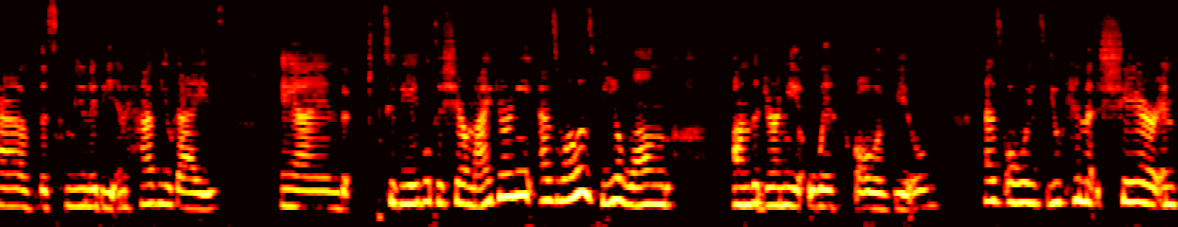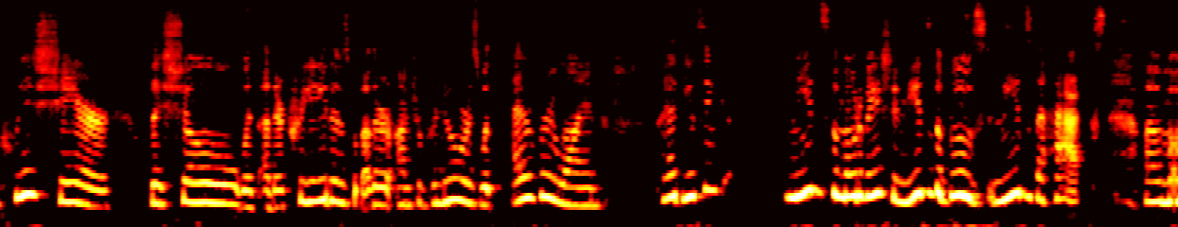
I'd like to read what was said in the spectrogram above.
have this community and have you guys and to be able to share my journey as well as be along on the journey with all of you. As always, you can share and please share the show with other creatives, with other entrepreneurs, with everyone that you think needs the motivation, needs the boost, needs the hacks. Um,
